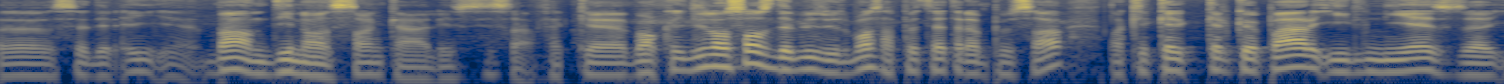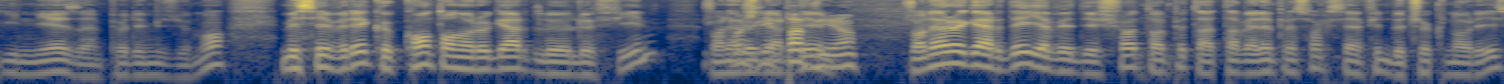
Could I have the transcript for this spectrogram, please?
Eh, bande d'innocents, calé, c'est ça. Fait que, bon, que l'innocence des musulmans, ça peut être un peu ça. Donc, quel- quelque part, ils niaisent, ils niaisent un peu les musulmans. Mais c'est vrai que quand on regarde le, le film, j'en ai Moi, je l'ai regardé. pas vu. Hein. J'en ai regardé, il y avait des shots, un peu, t'a- t'avais l'impression que c'est un film de Chuck Norris,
